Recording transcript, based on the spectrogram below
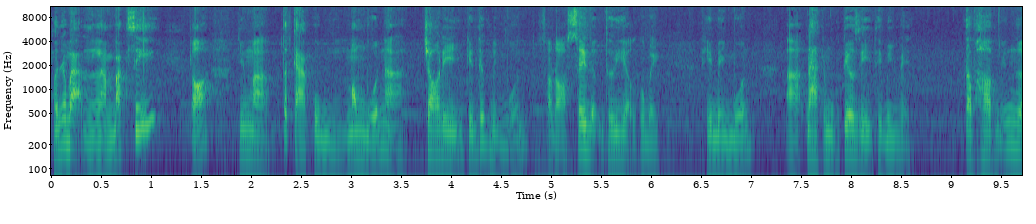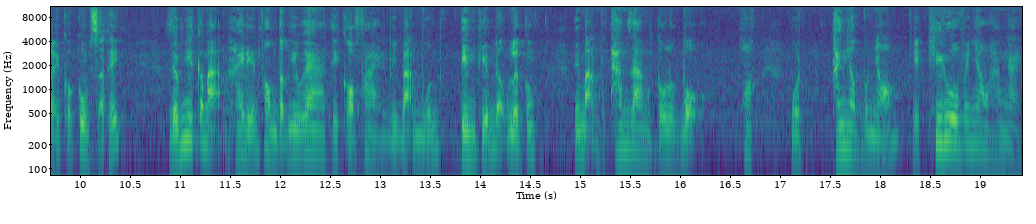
có những bạn làm bác sĩ đó. Nhưng mà tất cả cùng mong muốn là cho đi những kiến thức mình muốn sau đó xây dựng thương hiệu của mình. Thì mình muốn à, đạt mục tiêu gì thì mình phải tập hợp những người có cùng sở thích. Giống như các bạn hay đến phòng tập yoga thì có phải là vì bạn muốn tìm kiếm động lực không? Nên bạn phải tham gia một câu lạc bộ hoặc một thành lập một nhóm để thi đua với nhau hàng ngày.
